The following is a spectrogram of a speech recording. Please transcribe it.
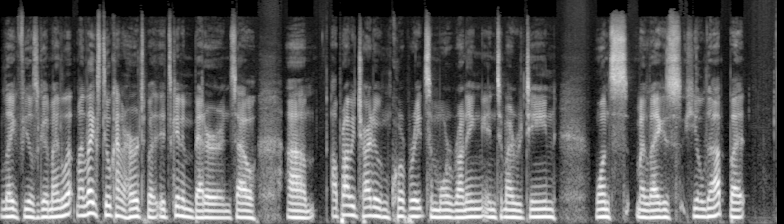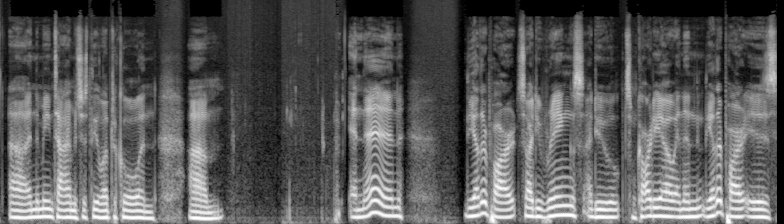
leg feels good. My my leg still kind of hurts, but it's getting better, and so um, I'll probably try to incorporate some more running into my routine once my leg is healed up. But uh, in the meantime, it's just the elliptical and um, and then the other part. So I do rings, I do some cardio, and then the other part is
